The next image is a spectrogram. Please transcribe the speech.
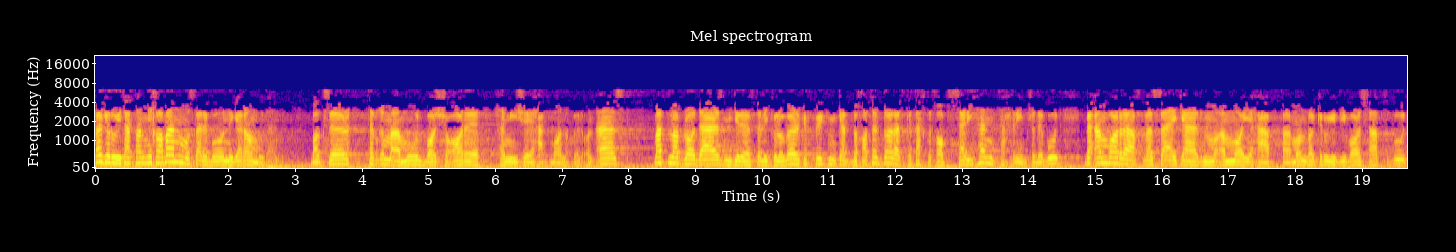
بلکه روی تخت هم میخوابند مضطرب و نگران بودند. باکسر طبق معمول با شعار همیشه حق با اون است مطلب را درز می‌گرفت. ولی کلوور که فکر می‌کرد به خاطر دارد که تخت خواب صریحا تحریم شده بود به انبار رفت و سعی کرد معمای هفت فرمان را که روی دیوار ثبت بود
